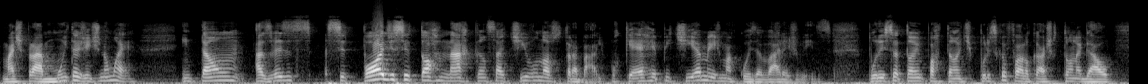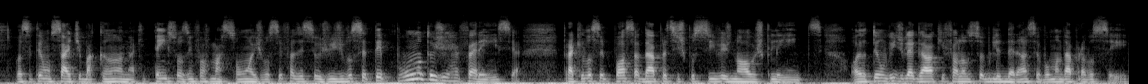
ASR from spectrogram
Mas para muita gente não é. Então, às vezes, se pode se tornar cansativo o nosso trabalho, porque é repetir a mesma coisa várias vezes. Por isso é tão importante, por isso que eu falo que eu acho tão legal você ter um site bacana, que tem suas informações, você fazer seus vídeos, você ter pontos de referência para que você possa dar para esses possíveis novos clientes. Ó, eu tenho um vídeo legal aqui falando sobre liderança, eu vou mandar para você.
